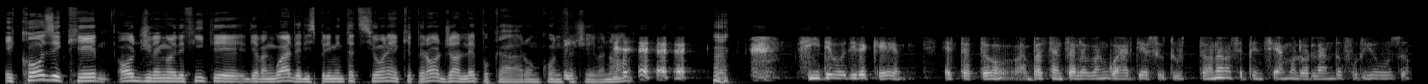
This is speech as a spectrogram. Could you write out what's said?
e cose che oggi vengono definite di avanguardia di sperimentazione che però già all'epoca Ronconi faceva no? sì devo dire che è stato abbastanza all'avanguardia su tutto no? se pensiamo all'Orlando Furioso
